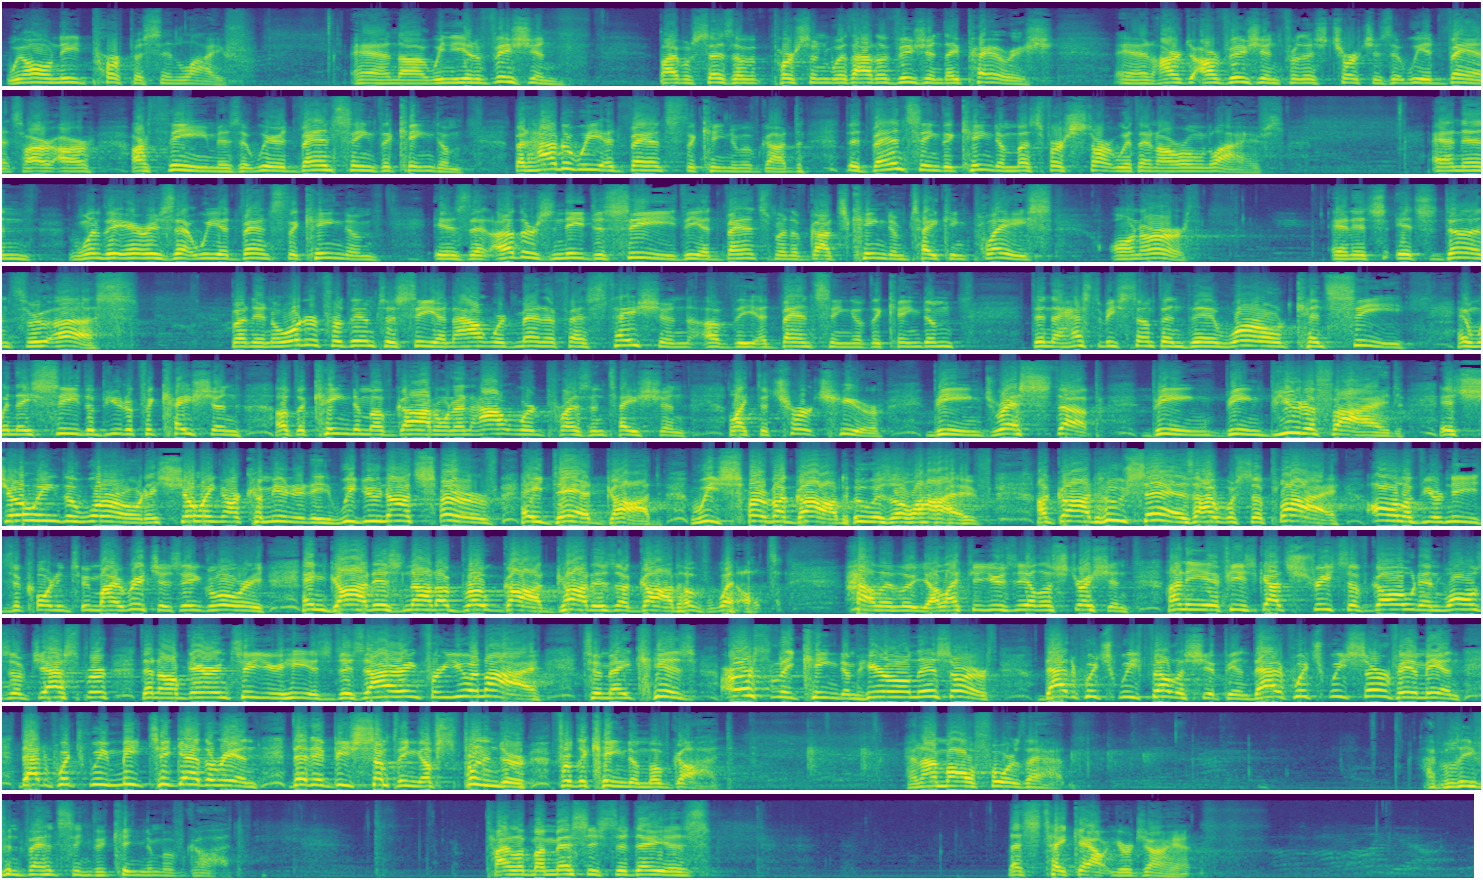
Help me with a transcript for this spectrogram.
We all need purpose in life, and uh, we need a vision. Bible says a person without a vision they perish. And our, our vision for this church is that we advance. Our, our, our theme is that we're advancing the kingdom. But how do we advance the kingdom of God? The, advancing the kingdom must first start within our own lives. And then one of the areas that we advance the kingdom is that others need to see the advancement of God's kingdom taking place on earth. And it's, it's done through us. But in order for them to see an outward manifestation of the advancing of the kingdom, then there has to be something the world can see and when they see the beautification of the kingdom of God on an outward presentation, like the church here, being dressed up, being, being beautified, it's showing the world, it's showing our community we do not serve a dead God. We serve a God who is alive, a God who says, I will supply all of your needs according to my riches in glory. And God is not a broke God, God is a God of wealth. Hallelujah. I like to use the illustration. Honey, if he's got streets of gold and walls of jasper, then I'll guarantee you he is desiring for you and I to make his earthly kingdom here on this earth that which we fellowship in, that which we serve Him in, that which we meet together in, that it be something of splendor for the kingdom of God. And I'm all for that. I believe advancing the kingdom of God. Title of my message today is Let's Take Out Your Giant.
